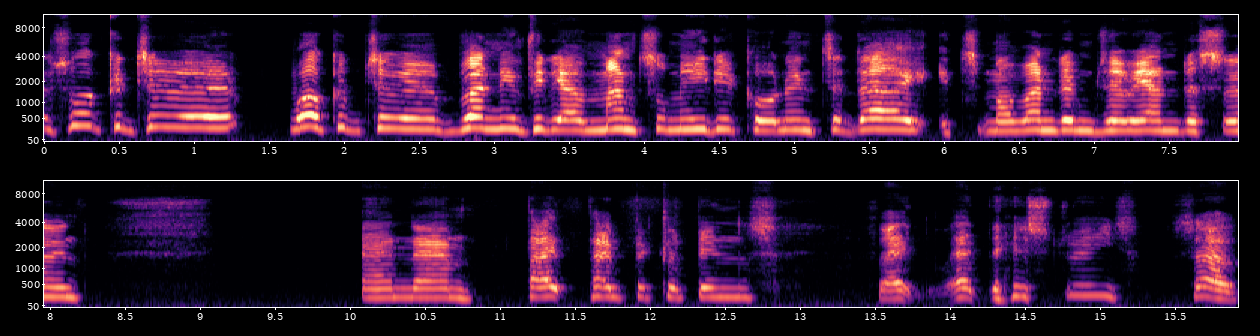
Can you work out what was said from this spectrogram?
welcome to uh, welcome to a brand new video of Mansell Media Corner. and today it's my random Gerry Anderson and um, paper clippings at, at the histories. So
